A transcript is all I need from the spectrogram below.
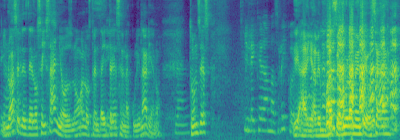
y lo hace desde los seis años, ¿no? A los 33 en la culinaria, ¿no? Entonces... Y le queda más rico. Y, además seguramente, o sea...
